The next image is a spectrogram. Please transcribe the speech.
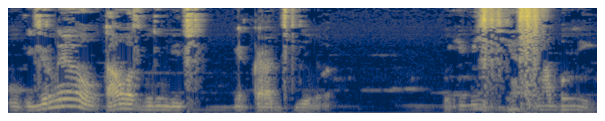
Лидерные, там вас будем бить. Нет, какая разница, где именно. Вы везде слабы.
